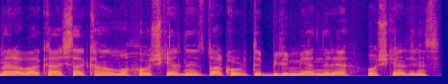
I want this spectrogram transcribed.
Merhaba arkadaşlar kanalıma hoş geldiniz. Dark Orbit'te bilinmeyenlere hoş geldiniz.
